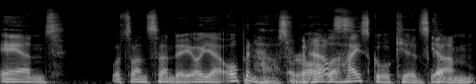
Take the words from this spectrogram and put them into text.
And what's on Sunday? Oh, yeah, open house where Open all the high school kids Yep. come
